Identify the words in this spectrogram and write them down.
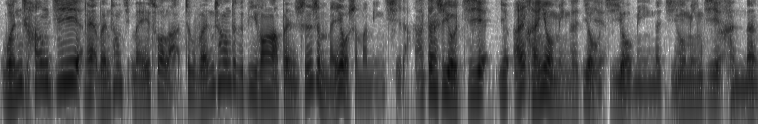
文昌鸡，哎，文昌鸡，没错了。这个文昌这个地方啊，本身是没有什么名气的啊，但是有鸡，有哎，很有名的鸡，有鸡有名的鸡，有名鸡，很嫩。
